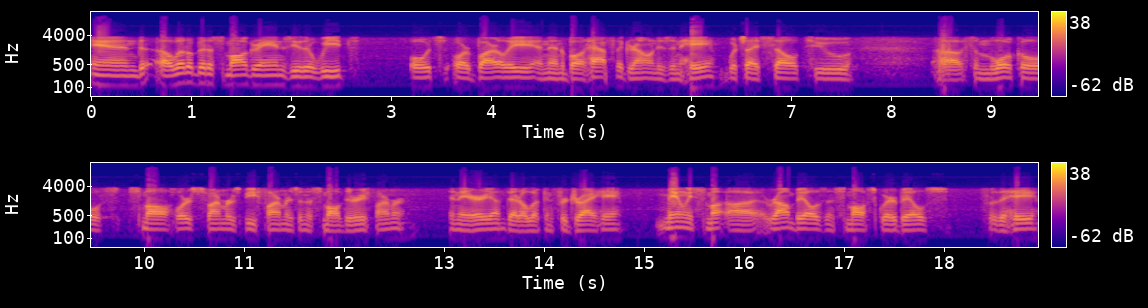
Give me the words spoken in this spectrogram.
and a little bit of small grains, either wheat, oats, or barley. And then about half the ground is in hay, which I sell to uh, some local small horse farmers, beef farmers, and a small dairy farmer in the area that are looking for dry hay. Mainly uh, round bales and small square bales for the hay,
